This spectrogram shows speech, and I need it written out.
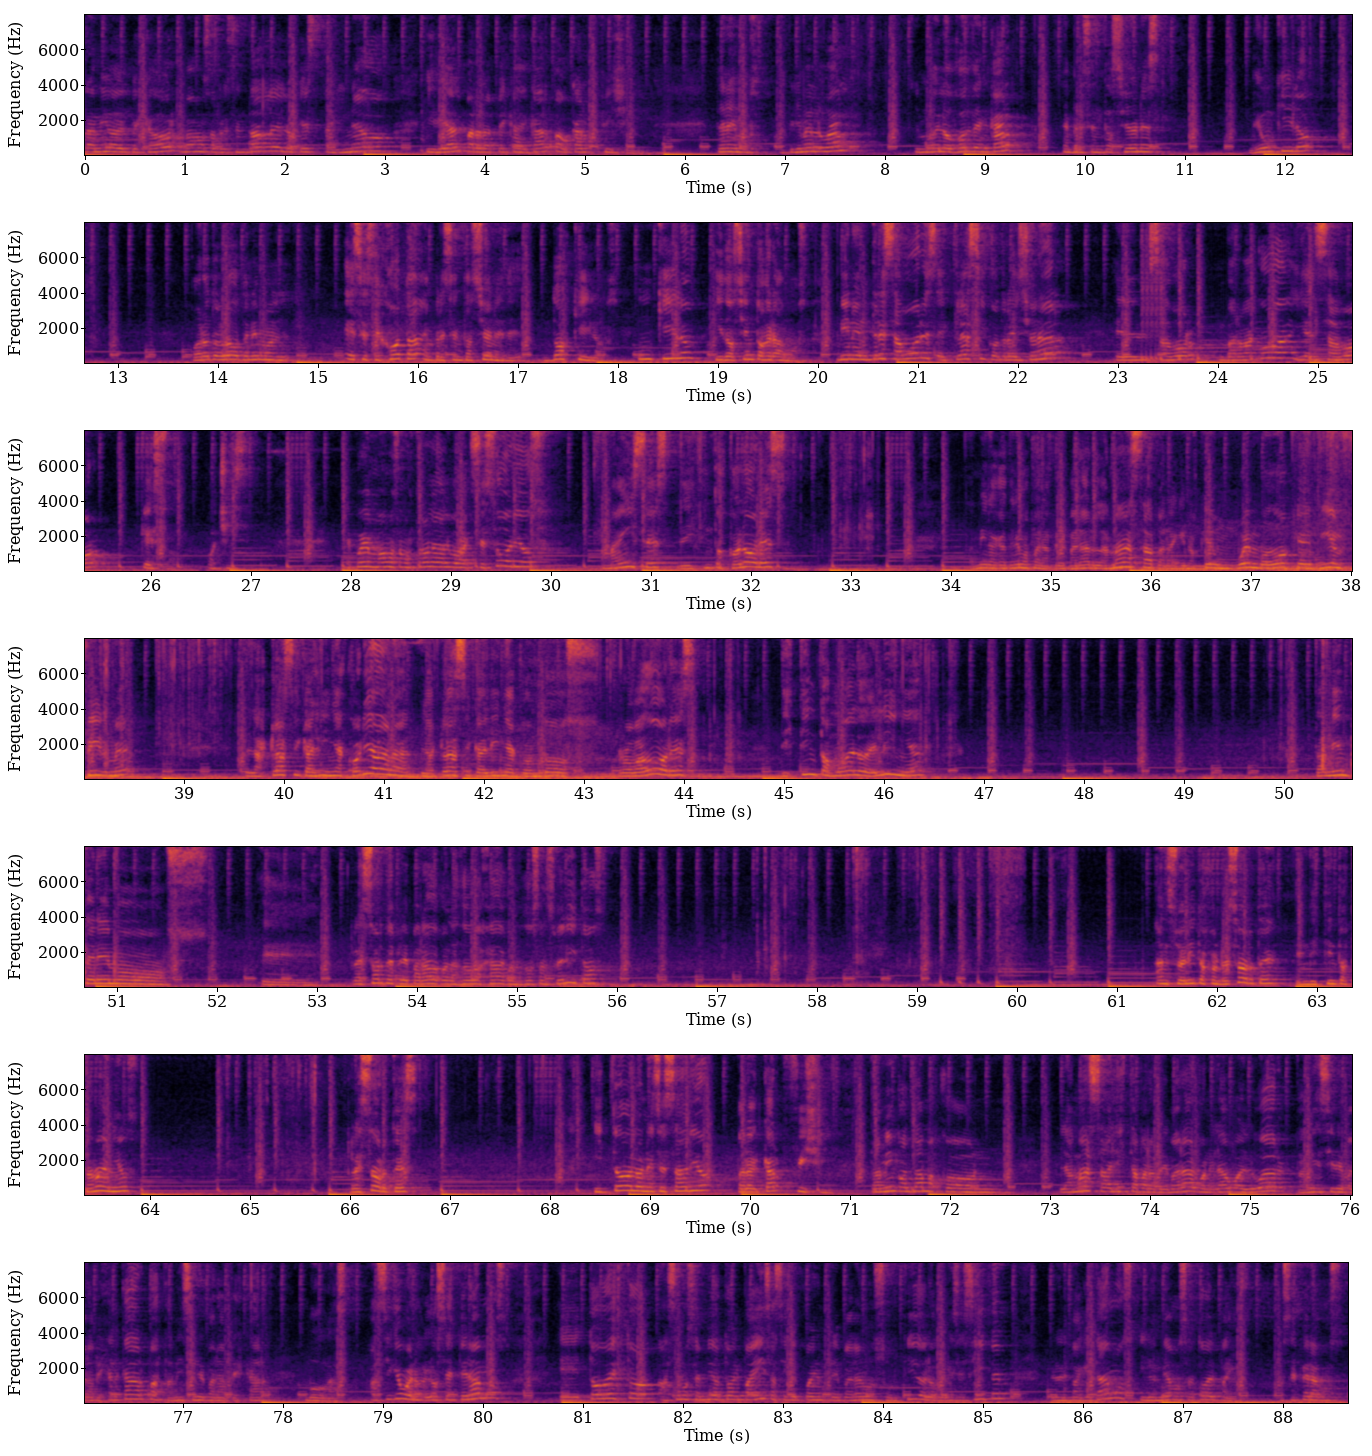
Hola amigos del pescador, vamos a presentarles lo que es harinado ideal para la pesca de carpa o carp fishing. Tenemos en primer lugar el modelo Golden Carp en presentaciones de 1 kilo. Por otro lado tenemos el SCJ en presentaciones de 2 kilos, 1 kilo y 200 gramos. Vienen tres sabores, el clásico tradicional, el sabor barbacoa y el sabor queso o cheese. Después vamos a mostrarles algo de accesorios, maíces de distintos colores. También acá tenemos para preparar la masa, para que nos quede un buen bodoque bien firme. Las clásicas líneas coreanas, la clásica línea con dos robadores, distintos modelos de línea. También tenemos eh, resortes preparados con las dos bajadas con los dos anzuelitos. Anzuelitos con resorte en distintos tamaños, resortes y todo lo necesario para el carp fishing. También contamos con la masa lista para preparar con el agua del lugar, también sirve para pescar carpas, también sirve para pescar bogas. Así que bueno, los esperamos. Eh, todo esto hacemos envío a todo el país, así que pueden preparar un surtido de lo que necesiten, lo empaquetamos y lo enviamos a todo el país. Los esperamos.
